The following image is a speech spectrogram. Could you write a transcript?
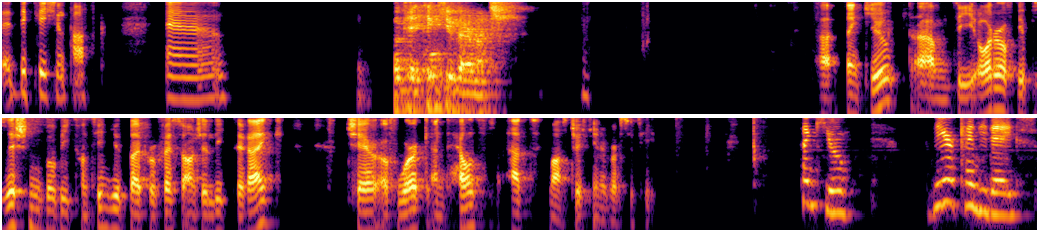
uh, depletion task. Uh, okay, thank you very much. Uh, thank you. Um, the order of the opposition will be continued by Professor Angelique de Rijk, Chair of Work and Health at Maastricht University. Thank you. Dear candidates,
